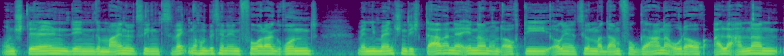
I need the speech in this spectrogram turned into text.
und stellen den gemeinnützigen Zweck noch ein bisschen in den Vordergrund. Wenn die Menschen sich daran erinnern und auch die Organisation Madame Fogana oder auch alle anderen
